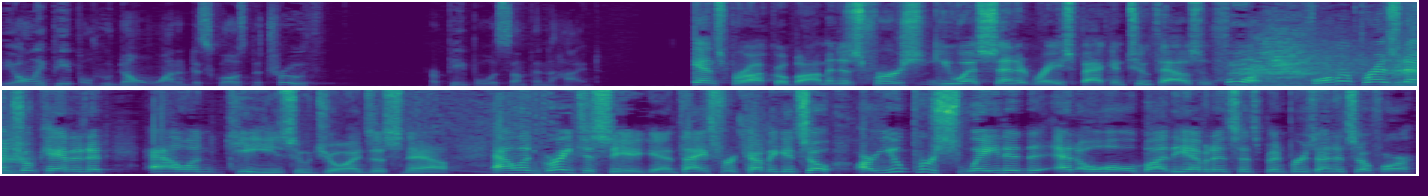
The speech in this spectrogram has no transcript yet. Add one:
The only people who don't want to disclose the truth are people with something to hide against Barack Obama in his first U.S. Senate race back in 2004. Former presidential candidate Alan Keyes, who joins us now. Alan, great to see you again. Thanks for coming in. So, are you persuaded at all by the evidence that's been presented so far?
